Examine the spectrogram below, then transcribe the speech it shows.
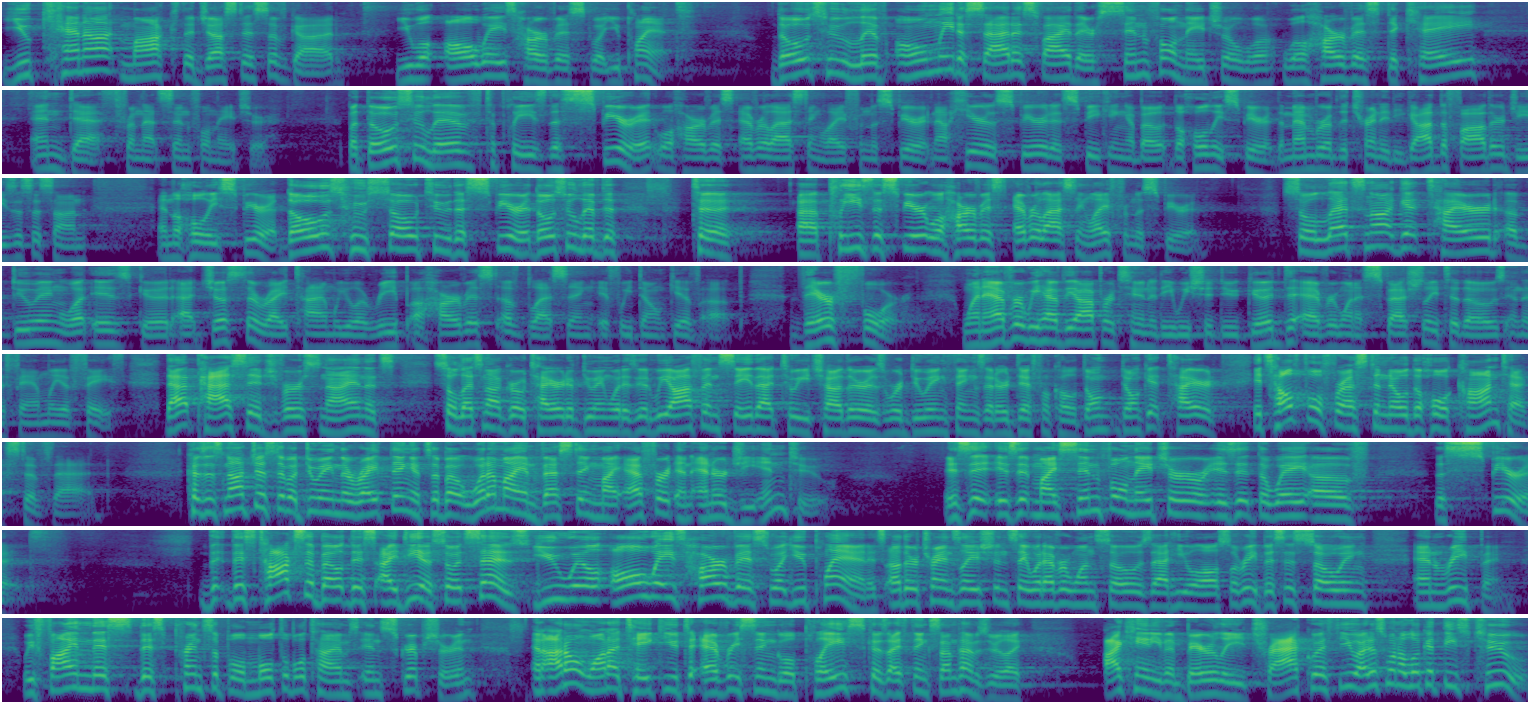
You cannot mock the justice of God. You will always harvest what you plant. Those who live only to satisfy their sinful nature will, will harvest decay and death from that sinful nature. But those who live to please the Spirit will harvest everlasting life from the Spirit. Now, here the Spirit is speaking about the Holy Spirit, the member of the Trinity God the Father, Jesus the Son, and the Holy Spirit. Those who sow to the Spirit, those who live to, to uh, please the Spirit, will harvest everlasting life from the Spirit. So let's not get tired of doing what is good. At just the right time, we will reap a harvest of blessing if we don't give up. Therefore, Whenever we have the opportunity, we should do good to everyone, especially to those in the family of faith. That passage, verse 9, that's so let's not grow tired of doing what is good. We often say that to each other as we're doing things that are difficult. Don't, don't get tired. It's helpful for us to know the whole context of that. Because it's not just about doing the right thing, it's about what am I investing my effort and energy into? Is it, is it my sinful nature or is it the way of the Spirit? This talks about this idea. So it says, You will always harvest what you plant. It's other translations say, Whatever one sows, that he will also reap. This is sowing and reaping. We find this, this principle multiple times in Scripture. And, and I don't want to take you to every single place because I think sometimes you're like, I can't even barely track with you. I just want to look at these two.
